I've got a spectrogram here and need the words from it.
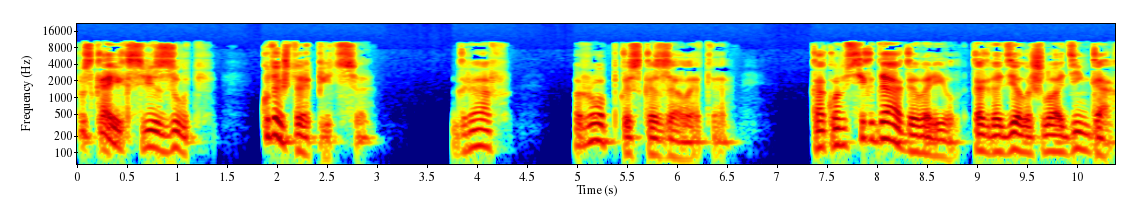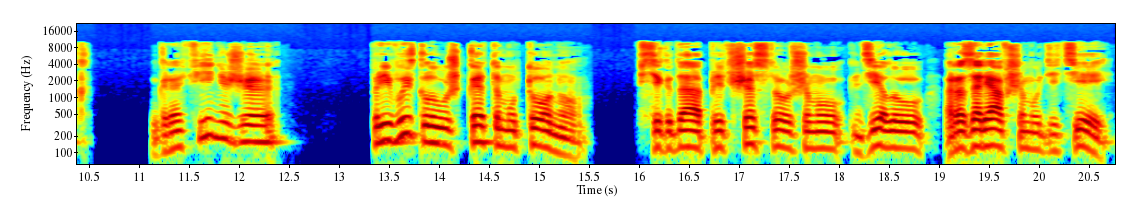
пускай их свезут. Куда ж торопиться? Граф робко сказал это как он всегда говорил, когда дело шло о деньгах. Графиня же привыкла уж к этому тону, всегда предшествовавшему делу, разорявшему детей,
